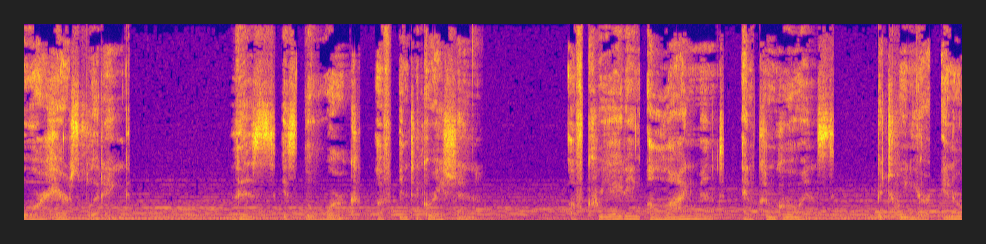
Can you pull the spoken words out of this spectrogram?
or hair splitting. This is the work of integration, of creating alignment and congruence between your inner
